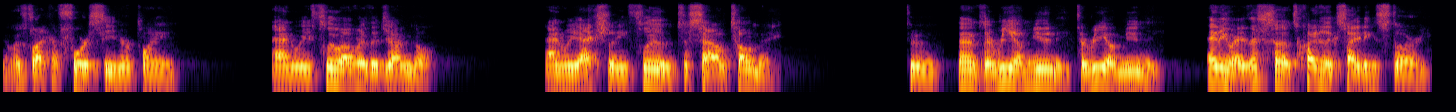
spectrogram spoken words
It was like a four-seater plane, and we flew over the jungle, and we actually flew to Sao Tome, to no, to Rio Muni, to Rio Muni. Anyway, this so it's quite an exciting story.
